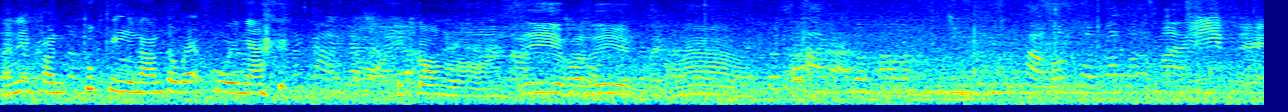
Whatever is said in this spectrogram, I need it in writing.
อันนี้เขาทุกทีน้ำจะแวะคุยไงพี่กล้องรอรีบพอรีบแต่งหน้ารีบเลยเขาไปแต่งหน้า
